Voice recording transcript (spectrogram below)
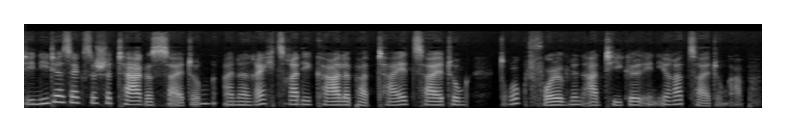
Die Niedersächsische Tageszeitung, eine rechtsradikale Parteizeitung, druckt folgenden Artikel in ihrer Zeitung ab.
